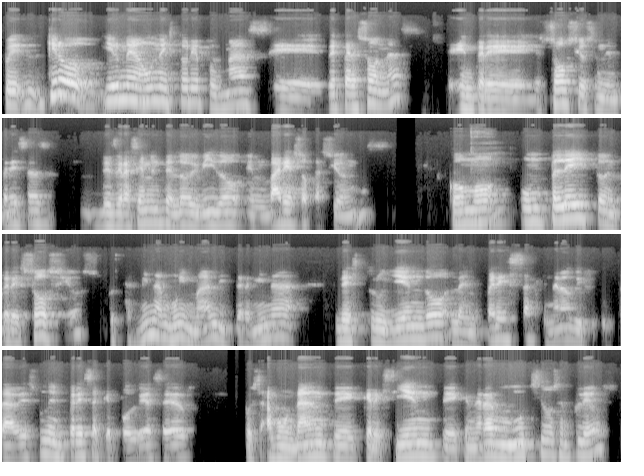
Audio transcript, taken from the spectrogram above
pues, quiero irme a una historia pues más eh, de personas, entre socios en empresas, desgraciadamente lo he vivido en varias ocasiones, como un pleito entre socios pues termina muy mal y termina destruyendo la empresa, generando dificultades, una empresa que podría ser pues abundante, creciente, generar muchísimos empleos,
